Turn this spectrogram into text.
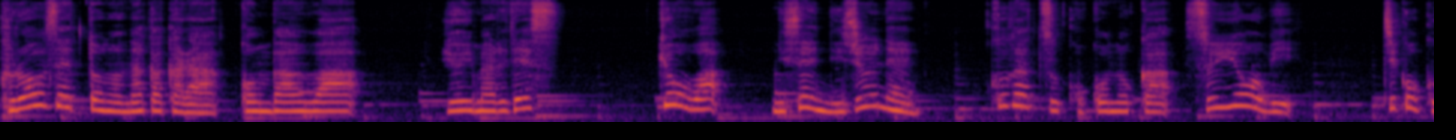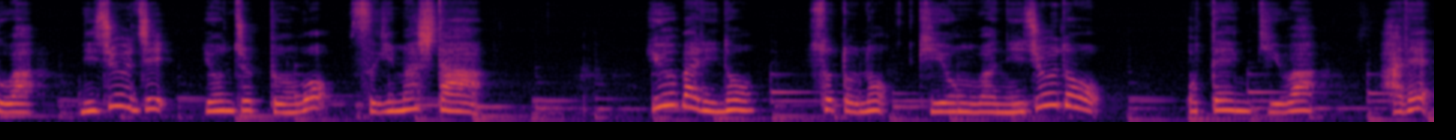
クローゼットの中からこんばんは、ゆいまるです。今日は2020年9月9日水曜日、時刻は20時40分を過ぎました。夕張の外の気温は20度、お天気は晴れ、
